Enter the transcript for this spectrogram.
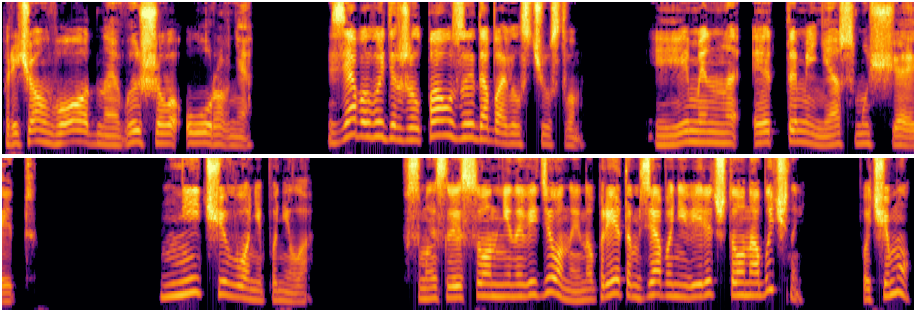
причем водная, высшего уровня». Зяба выдержал паузу и добавил с чувством. «И именно это меня смущает». Ничего не поняла. В смысле, сон не наведенный, но при этом Зяба не верит, что он обычный? Почему?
